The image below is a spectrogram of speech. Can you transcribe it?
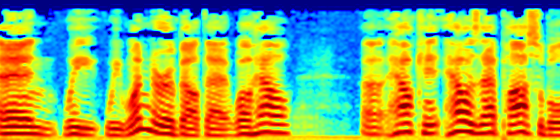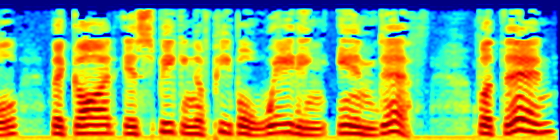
And we, we wonder about that. Well, how, uh, how can, how is that possible that God is speaking of people waiting in death? But then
